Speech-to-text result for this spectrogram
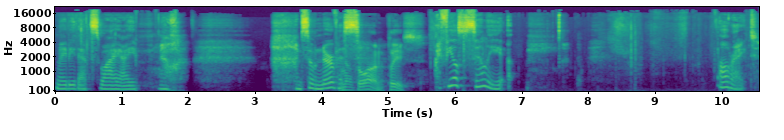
Maybe that's why I. Oh, I'm so nervous. No, go on, please. I feel silly. All right.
